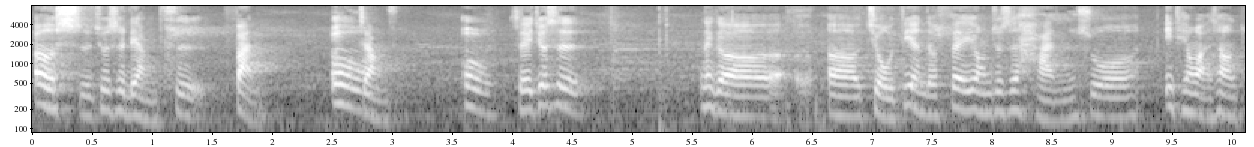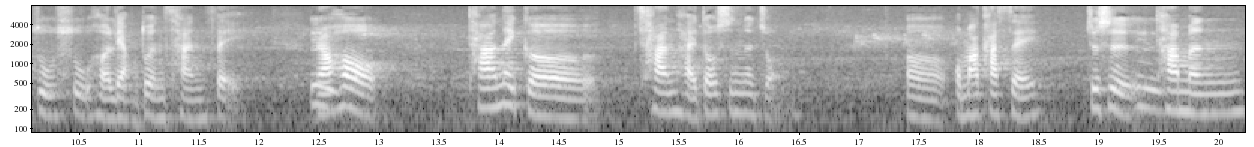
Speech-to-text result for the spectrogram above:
二十就是两次饭哦，这样子，哦。所以就是那个呃酒店的费用就是含说一天晚上住宿和两顿餐费，嗯。然后他那个餐还都是那种呃 omakase，就是嗯。他们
